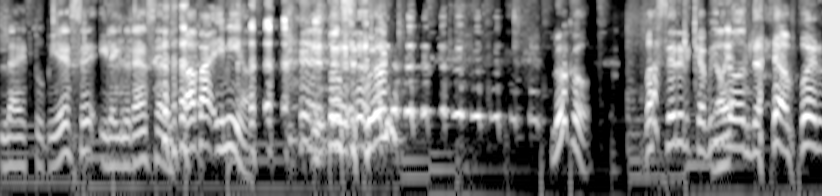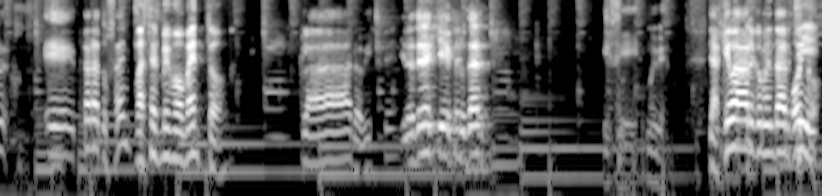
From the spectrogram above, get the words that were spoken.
las estupideces y la ignorancia del Papa y mía. Entonces, weón, loco, va a ser el capítulo No, eh. donde vaya a poder eh, estar a tus anchas. Va a ser mi momento. Claro, ¿viste? Y lo tienes que disfrutar. Y sí, muy bien. Ya, ¿qué vas a recomendar, Oye, Chico?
